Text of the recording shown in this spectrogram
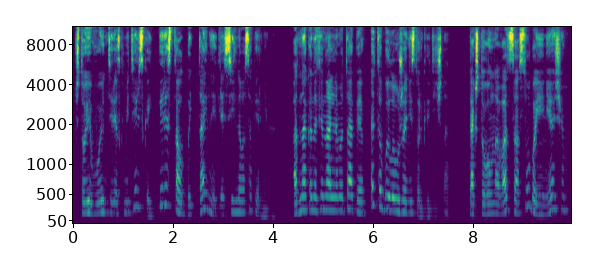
что его интерес к Метельской перестал быть тайной для сильного соперника. Однако на финальном этапе это было уже не столь критично. Так что волноваться особо и не о чем.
